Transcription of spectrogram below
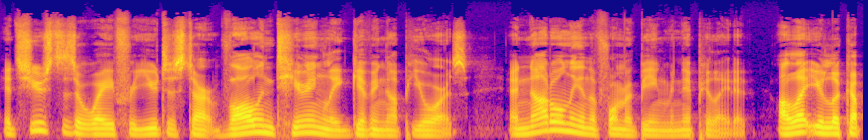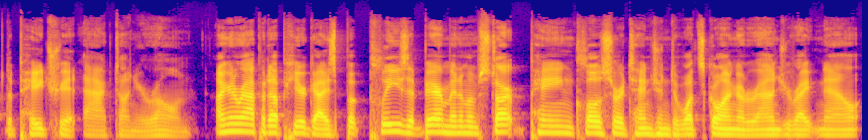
it's used as a way for you to start voluntarily giving up yours, and not only in the form of being manipulated. I'll let you look up the Patriot Act on your own. I'm going to wrap it up here, guys, but please, at bare minimum, start paying closer attention to what's going on around you right now,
